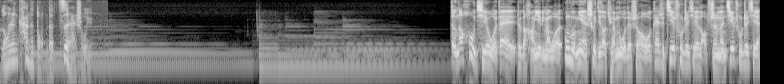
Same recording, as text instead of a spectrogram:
聋人看得懂的自然手语。等到后期，我在这个行业里面，我工作面涉及到全国的时候，我开始接触这些老师们，接触这些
